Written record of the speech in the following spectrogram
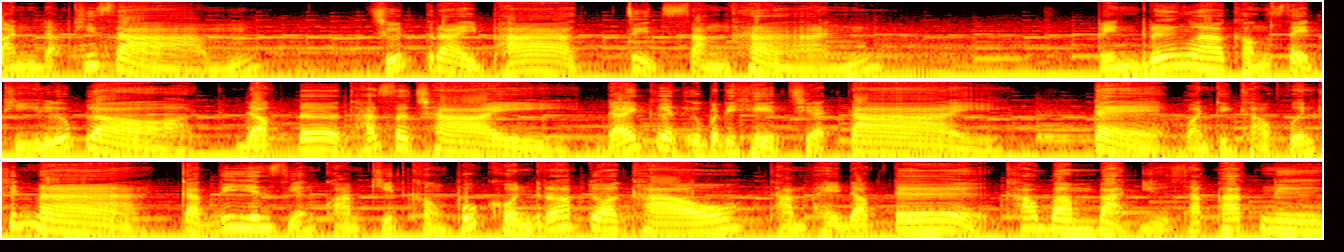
อันดับที่ 3 ชุดไตรภาคจิตสังหาร เป็นเรื่องราวของเศรษฐีรูปหล่อดร.ทัศชัย ได้เกิดอุบัติเหตุเฉียดตาย แต่วันที่เขาฟื้นขึ้นมา กลับได้ยินเสียงความคิดของผู้คนรอบตัวเขาทำให้ด็อกเตอร์เข้าบำบัดอยู่สักพักหนึ่ง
